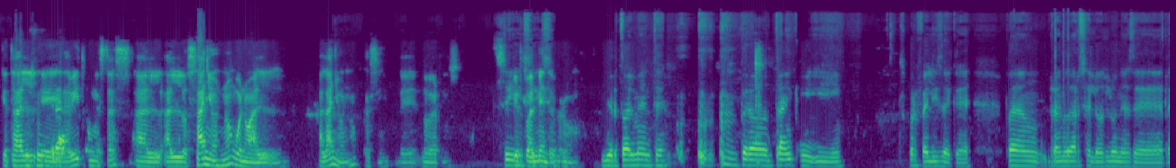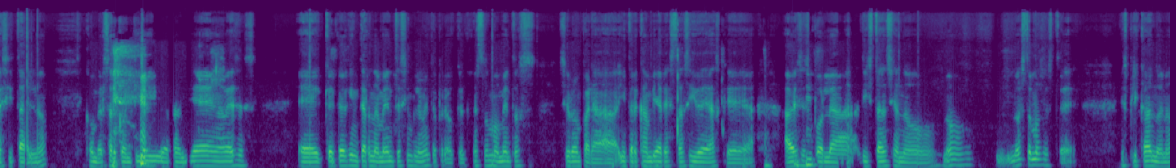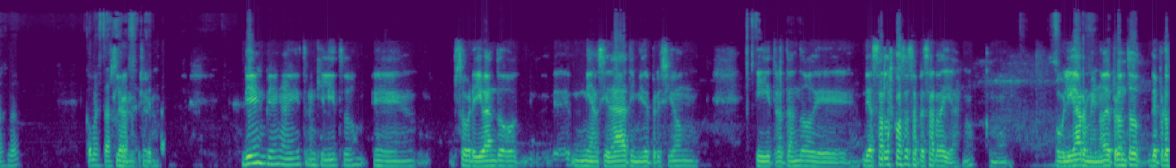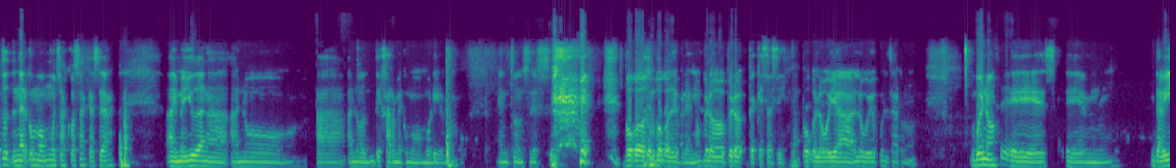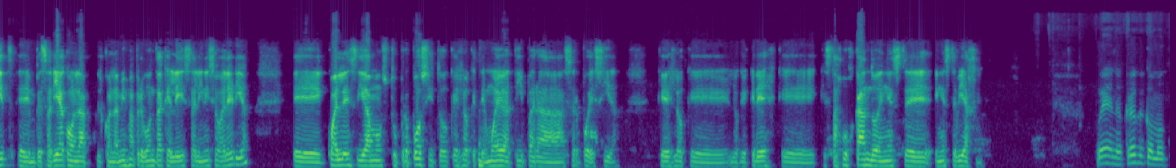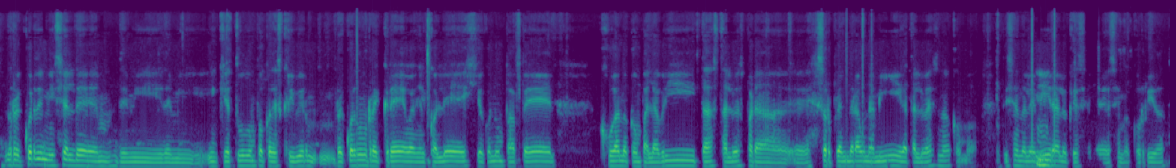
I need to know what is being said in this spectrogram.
¿Qué tal, David? ¿Cómo estás? a los años, ¿no? Bueno, al, al año, ¿no? Casi, de no vernos. Sí. Virtualmente, pero. Virtualmente. pero tranqui y súper feliz de que puedan reanudarse los lunes de recital, ¿no? Conversar contigo también, a veces, eh, que creo que internamente simplemente, pero que en estos momentos sirvan para intercambiar estas ideas que a veces por la distancia no, no, no estamos este, explicándonos, ¿no? ¿Cómo estás, José? ¿Qué tal? Bien, bien, ahí tranquilito, eh, sobrellevando eh, mi ansiedad y mi depresión y tratando de, hacer las cosas a pesar de ellas, ¿no? Como obligarme, ¿no? De pronto, de pronto tener como muchas cosas que hacer, ahí me ayudan a, no, a, no dejarme como morir, ¿no? Entonces, un poco, un poco de ¿no? Pero, pero que es así, tampoco lo voy a, lo voy a ocultar, ¿no? Bueno, em, David, eh, empezaría con la, con la misma pregunta que le hice al inicio a Valeria. Eh, ¿Cuál es, digamos, tu propósito? ¿Qué es lo que te mueve a ti para hacer poesía? ¿Qué es lo que, lo que crees que, estás buscando en este, en este viaje? Bueno, creo que como recuerdo inicial de, mi, de mi inquietud un poco de escribir, recuerdo un recreo en el colegio con un papel, jugando con palabritas, tal vez para eh, sorprender a una amiga, tal vez, ¿no? Como diciéndole, mm. mira lo que se, me ha ocurrido.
